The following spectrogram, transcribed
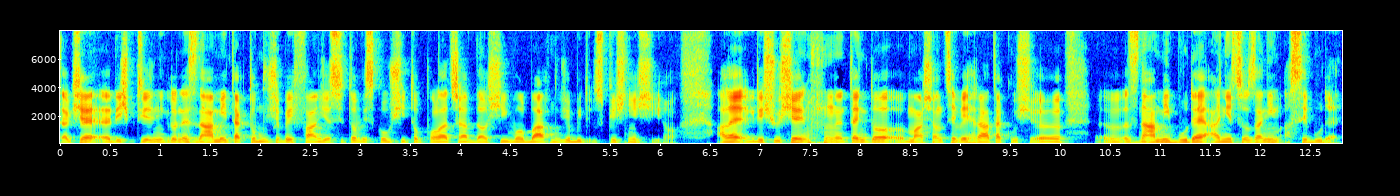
Takže když přijde někdo neznámý, tak to může být fajn, že si to vyzkouší to pole třeba v dalších volbách může být úspěšnější. Jo. Ale když už je ten, kdo má šanci vyhrát, tak už eh, eh, známý bude a něco za ním asi bude.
